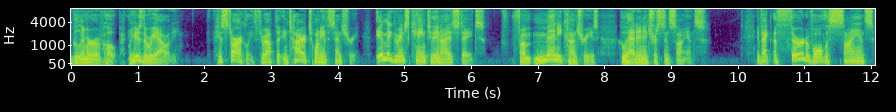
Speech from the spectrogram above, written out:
glimmer of hope. Here's the reality. Historically, throughout the entire 20th century, immigrants came to the United States from many countries who had an interest in science. In fact, a third of all the science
